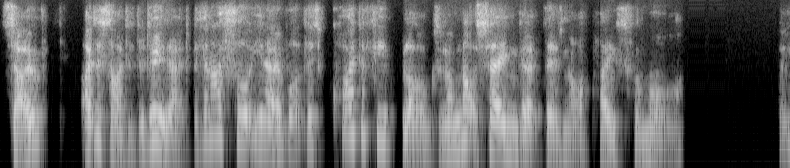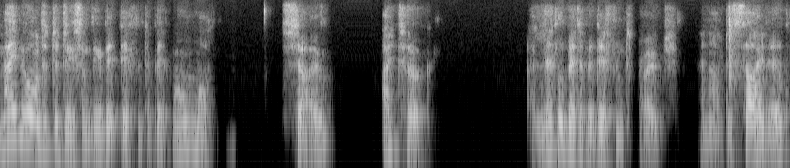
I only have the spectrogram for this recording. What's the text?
So I decided to do that. But then I thought, you know what, there's quite a few blogs, and I'm not saying that there's not a place for more, but maybe I wanted to do something a bit different, a bit more modern. So I took a little bit of a different approach, and I've decided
